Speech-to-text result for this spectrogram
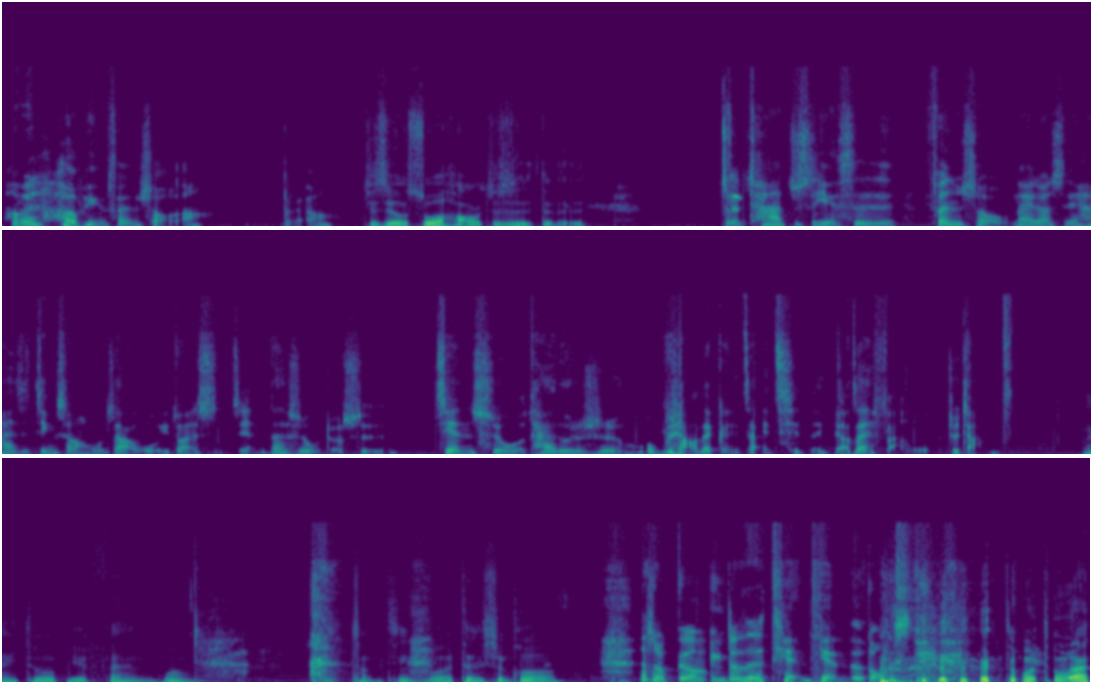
后面和平分手了。对啊，就是有说好，就是对对对，就他就是也是分手那一段时间，他也是精神轰炸我一段时间，但是我就是坚持我的态度，就是我不想要再跟你在一起了，你不要再烦我，就这样子。拜托别烦我，闯进我的生活。那首歌名就是甜甜的东西。怎么突然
